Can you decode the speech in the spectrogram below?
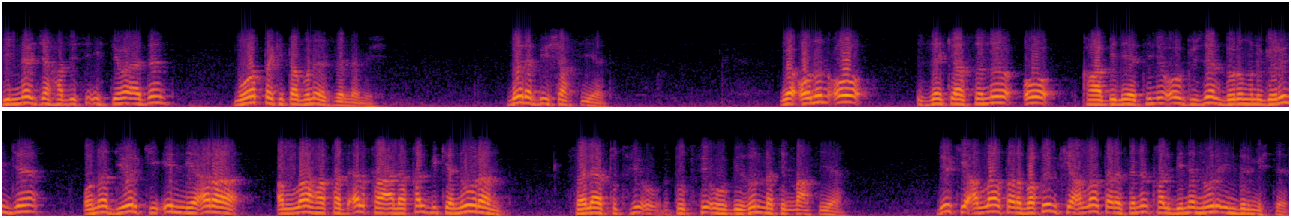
binlerce hadisi ihtiva eden muvatta kitabını ezberlemiş. Böyle bir şahsiyet. Ve onun o zekasını, o kabiliyetini, o güzel durumunu görünce ona diyor ki inni ara Allah kad elqa ala kalbike nuran فَلَا تُطْفِئُهُ بِظُلْمَةِ الْمَعْصِيَةِ Diyor ki allah Teala bakıyorum ki allah Teala senin kalbine nur indirmiştir.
